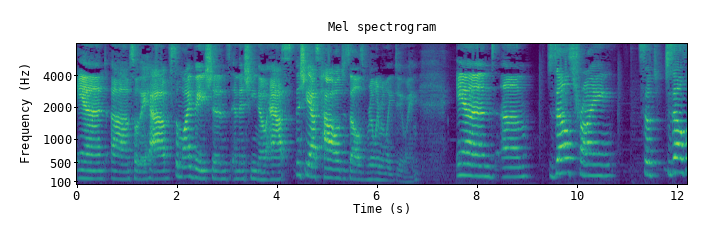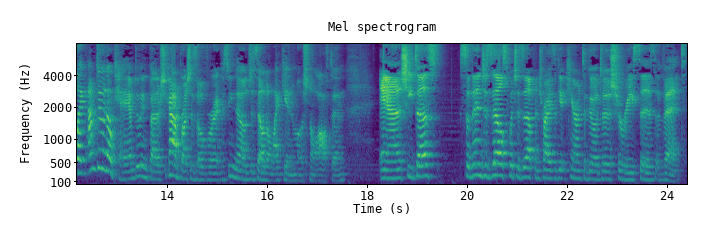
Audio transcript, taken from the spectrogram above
And um, so they have some libations and then she, you know, asks, then she asks how Gizelle's really, really doing. And um, Gizelle's trying so Gizelle's like, I'm doing okay. I'm doing better. She kind of brushes over it because you know Gizelle don't like getting emotional often. And she does. So then Gizelle switches up and tries to get Karen to go to Charrisse's event.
